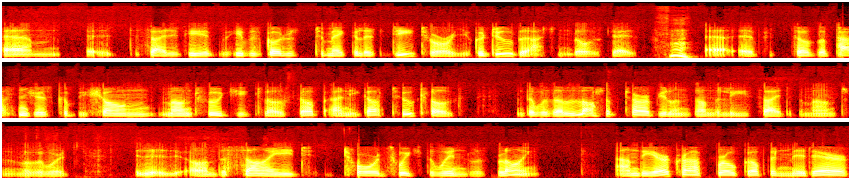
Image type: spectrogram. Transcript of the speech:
um, uh, decided he he was going to make a little detour. You could do that in those days, uh, if, so the passengers could be shown Mount Fuji close up, and he got too close. There was a lot of turbulence on the lee side of the mountain. In other words, on the side towards which the wind was blowing. And the aircraft broke up in midair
